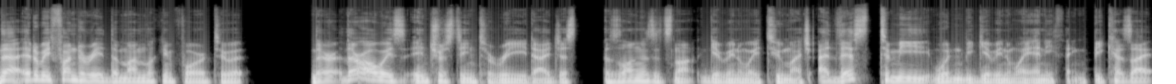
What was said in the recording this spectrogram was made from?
Yeah, it'll be fun to read them. I'm looking forward to it. They're they're always interesting to read. I just as long as it's not giving away too much. Uh, this to me wouldn't be giving away anything because I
